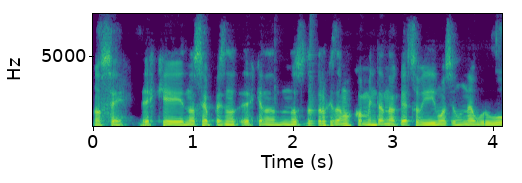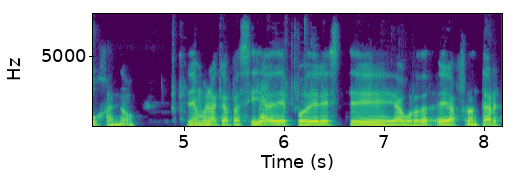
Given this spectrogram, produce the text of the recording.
no sé, es que, no sé, pues es que nosotros que estamos comentando que eso vivimos en una burbuja, ¿no? Tenemos la capacidad de poder este, abordar, eh, afrontar.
